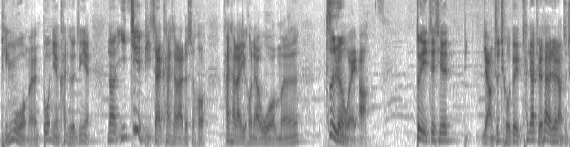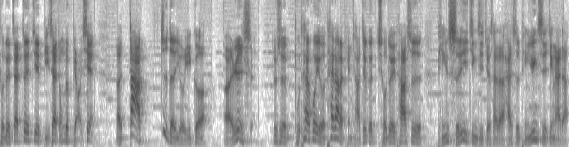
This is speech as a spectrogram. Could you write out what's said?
凭我们多年看球的经验，那一届比赛看下来的时候，看下来以后呢，我们自认为啊，对这些两支球队参加决赛的这两支球队在这届比赛中的表现，呃，大致的有一个呃认识，就是不太会有太大的偏差。这个球队它是凭实力晋级决赛的，还是凭运气进来的，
